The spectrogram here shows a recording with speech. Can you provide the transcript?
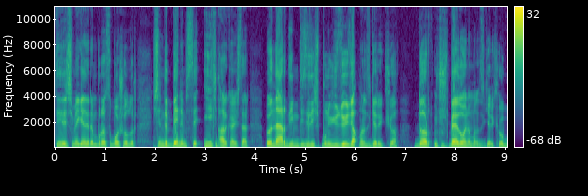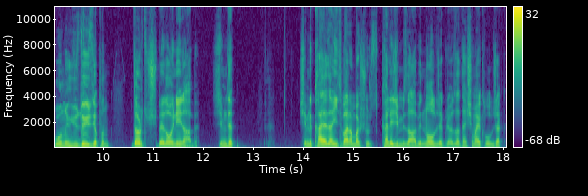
Dizilişime gelirim. Burası boş olur. Şimdi benim size ilk arkadaşlar önerdiğim diziliş bunu %100 yapmanız gerekiyor. 4-3-3-B'de oynamanız gerekiyor. Bunu %100 yapın. 4-3-3-B'de oynayın abi. Şimdi Şimdi kaleden itibaren başlıyoruz. Kalecimiz abi ne olacak? Zaten Schmeichel olacak.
